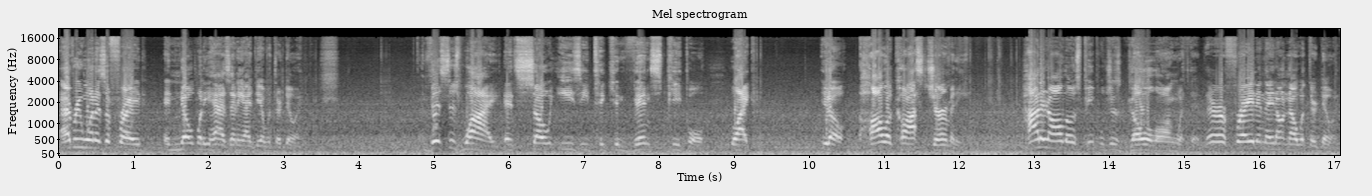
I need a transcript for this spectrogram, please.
Everyone is afraid, and nobody has any idea what they're doing this is why it's so easy to convince people like you know holocaust germany. How did all those people just go along with it? They're afraid and they don't know what they're doing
